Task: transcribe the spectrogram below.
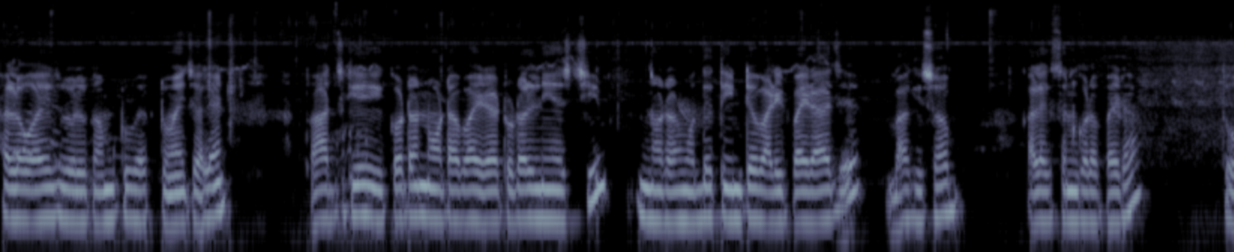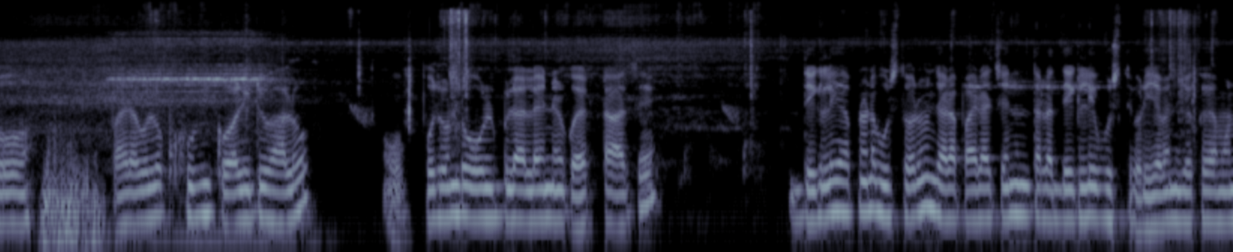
Hello guys welcome to back to my channel তো আজকে এই কটা নটা পায়রা টোটাল নিয়ে এসেছি। নটার মধ্যে তিনটে বাড়ির পায়রা আছে, বাকি সব কালেকশান করা পায়রা তো পায়রাগুলো খুবই কোয়ালিটি ভালো। ও প্রচণ্ড ওল্ড ব্লাড লাইনের কয়েকটা আছে। দেখলেই আপনারা বুঝতে পারবেন, যারা পায়রা চেনেন তারা দেখলেই বুঝতে পেরে যাবেন যে কেমন,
